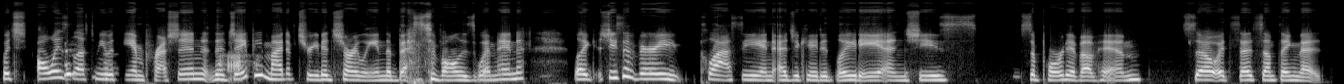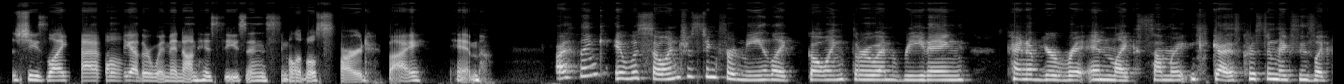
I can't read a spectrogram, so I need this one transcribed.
which always left me with the impression that JP might have treated Sharleen the best of all his women. Like, she's a very classy and educated lady, and she's supportive of him. So it says something that she's like that all the other women on his season seem a little scarred by him. I think it was so interesting for me, like going through and reading kind of your written like summary. Guys, Kristen makes these like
